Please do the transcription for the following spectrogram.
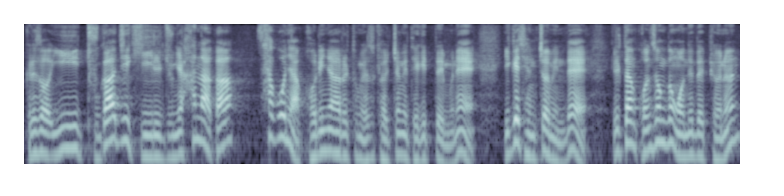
그래서 이 두 가지 기일 중에 하나가 사고냐 거리냐를 통해서 결정이 되기 때문에 이게 쟁점인데 일단 권성동 원내대표는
